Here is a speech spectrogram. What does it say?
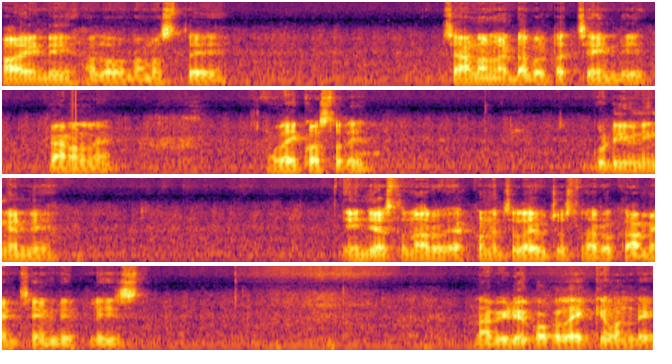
హాయ్ అండి. హలో నమస్తే. ఛానల్ని డబుల్ టచ్ చేయండి ప్యానల్ని. లైక్ వస్తుంది. గుడ్ ఈవినింగ్ అండి. ఏం చేస్తున్నారు? ఎక్కడి నుంచి లైవ్ చూస్తున్నారు? కామెంట్ చేయండి ప్లీజ్. నా వీడియోకి ఒక లైక్ ఇవ్వండి.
